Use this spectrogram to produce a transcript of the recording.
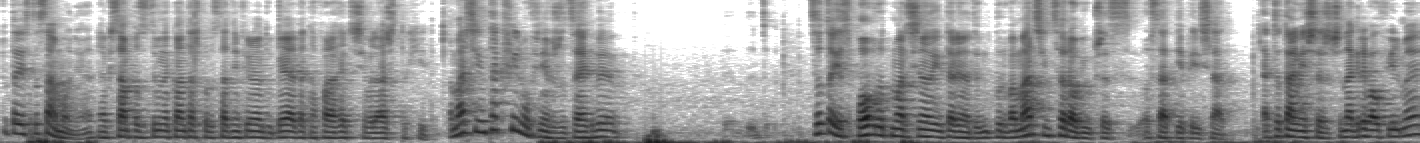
tutaj jest to samo, nie? Napisałem pozytywny komentarz pod ostatnim filmem Dubieja, taka fala hejtu się wylała, że to hit. A Marcin tak filmów nie wrzuca, jakby... Co to jest powrót Marcina do internetu? Kurwa, Marcin co robił przez ostatnie 5 lat? Tak totalnie szczerze, czy nagrywał filmy?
